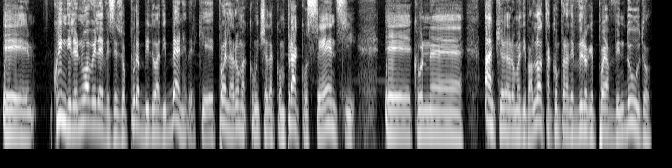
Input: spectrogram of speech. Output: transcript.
Eh, quindi le nuove leve si sono pure abituati bene perché poi la Roma ha cominciato a comprare con Sensi, eh, con eh, anche la Roma di Pallotta ha comprato, è vero che poi ha venduto.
